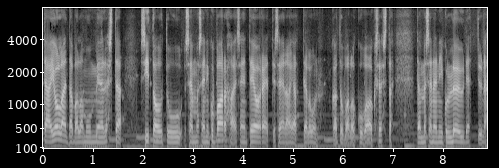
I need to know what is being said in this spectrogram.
tämä jollain tavalla mun mielestä sitoutuu semmoiseen niin varhaiseen teoreettiseen ajatteluun katuvalokuvauksesta tämmöisenä niin kuin löydettynä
